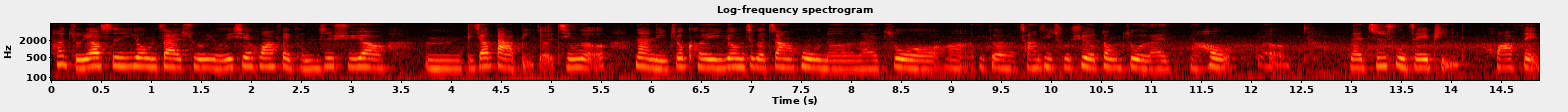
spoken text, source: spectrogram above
它主要是用在说有一些花费可能是需要。嗯，比较大笔的金额，那你就可以用这个账户呢来做呃一个长期储蓄的动作来，然后呃来支付这一笔花费。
